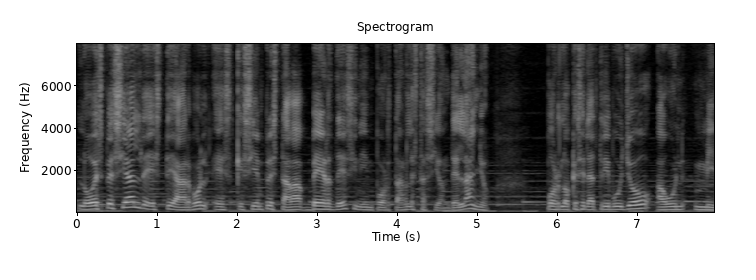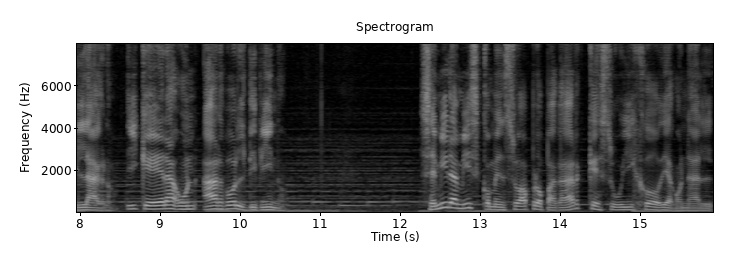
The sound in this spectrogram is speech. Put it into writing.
Lo especial de este árbol es que siempre estaba verde sin importar la estación del año, por lo que se le atribuyó a un milagro y que era un árbol divino. Semiramis comenzó a propagar que su hijo diagonal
